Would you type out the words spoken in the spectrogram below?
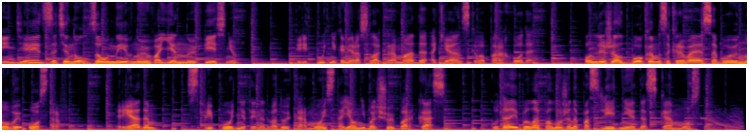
Индеец затянул заунывную военную песню – Перед путниками росла громада океанского парохода. Он лежал боком, закрывая собою новый остров. Рядом, с приподнятой над водой кормой, стоял небольшой баркас, куда и была положена последняя доска моста.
